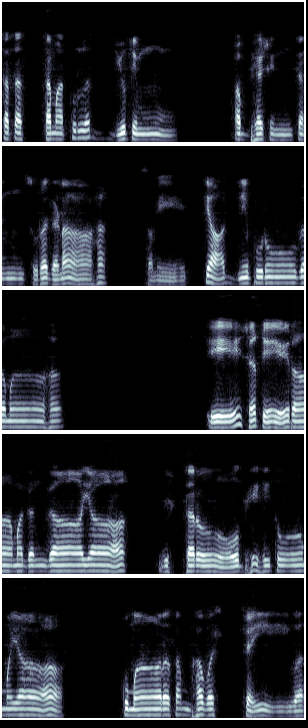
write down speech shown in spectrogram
ततस्तमतुलद्युतिम् अभ्यषिञ्चन् सुरगणाः समेत्याग्निपुरोगमाः। एष ते रामगङ्गाया विस्तरोऽभिहितो मया। कुमारसम्भवश्चैव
